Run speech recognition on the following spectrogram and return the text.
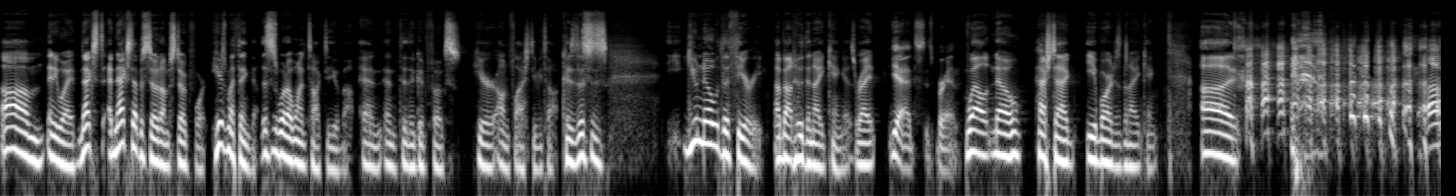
Um, anyway, next next episode I'm stoked for. Here's my thing though. This is what I want to talk to you about and and to the good folks here on Flash TV Talk. Because this is you know the theory about who the Night King is, right? Yeah, it's it's Bran. Well, no. Hashtag Eobard is the Night King. Uh, uh,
